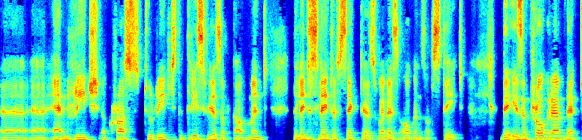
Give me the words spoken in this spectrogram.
uh, uh, and reach across to reach the three spheres of government, the legislative sector, as well as organs of state. There is a program that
